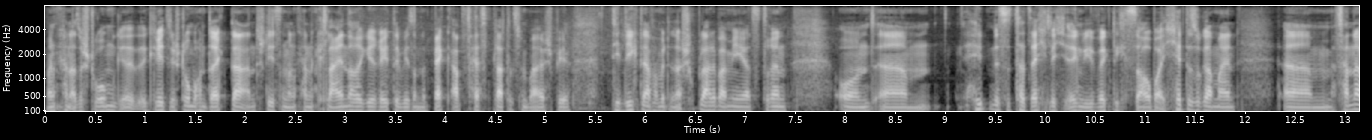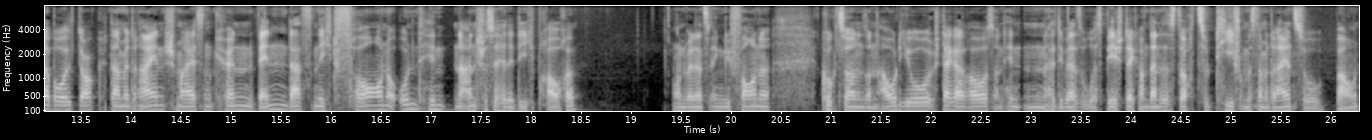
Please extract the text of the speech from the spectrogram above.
Man kann also Stromgeräte, die Strom auch direkt da anschließen. Man kann kleinere Geräte wie so eine Backup-Festplatte zum Beispiel, die liegt einfach mit in der Schublade bei mir jetzt drin. Und ähm, hinten ist es tatsächlich irgendwie wirklich sauber. Ich hätte sogar mein ähm, Thunderbolt Dock damit reinschmeißen können, wenn das nicht vorne und hinten Anschlüsse hätte, die ich brauche. Und wenn jetzt irgendwie vorne guckt so ein, so ein Audio-Stecker raus und hinten halt diverse USB-Stecker und dann ist es doch zu tief, um es damit reinzubauen.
